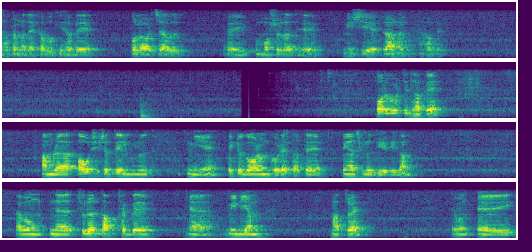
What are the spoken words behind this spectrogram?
ধাপে আমরা দেখাবো কীভাবে পোলাওর চাল এই মশলাতে মিশিয়ে রান্না করতে হবে। পরবর্তী ধাপে আমরা অবশিষ্ট তেলগুলো নিয়ে একটু গরম করে তাতে পেঁয়াজগুলো দিয়ে দিলাম। এবং চুলার তাপ থাকবে মিডিয়াম মাত্রায়। এবং এই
